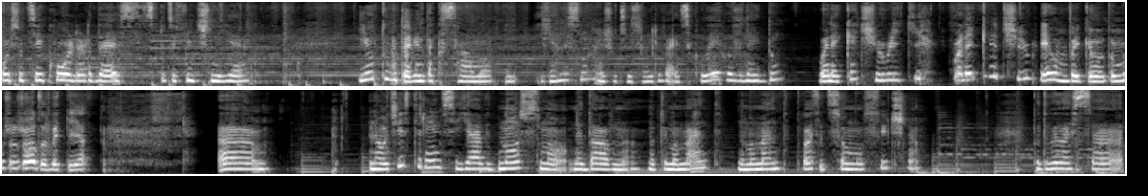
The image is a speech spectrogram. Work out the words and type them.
ось оцей колір десь специфічний є. І отут він так само. І я не знаю, що це за олівець. Коли я його знайду, when I catch you, Ricky, when I catch you, я його викину, тому що що це таке? Е, на цій сторінці я відносно недавно, на той момент, на момент 27 січня, подивилася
